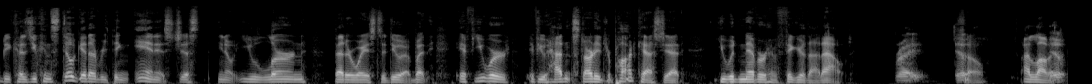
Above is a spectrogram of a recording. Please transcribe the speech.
because you can still get everything in. It's just you know you learn better ways to do it. But if you were if you hadn't started your podcast yet, you would never have figured that out. Right. Yep. So I love it,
